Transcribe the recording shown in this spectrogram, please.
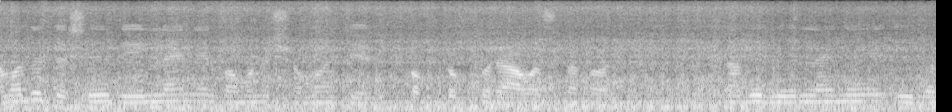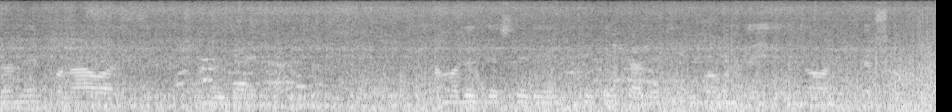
আমাদের দেশে রেল লাইনের ভ্রমণের সময় যে টক টক করে আওয়াজটা হয়, তাদের রেল লাইনে এই ধরনের কোনো আওয়াজ শোনা যায় না। আমাদের দেশে রেল থেকে তাদের জন্য অনেকটা সম্ভব।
